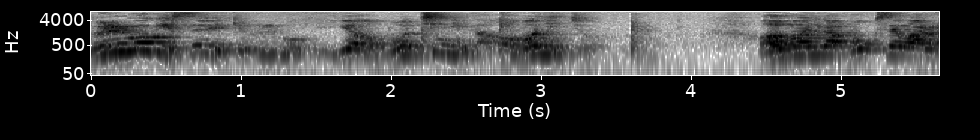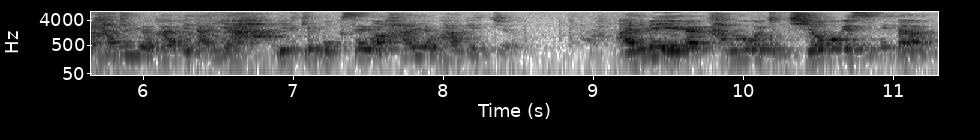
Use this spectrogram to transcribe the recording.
을목이 있어요. 이렇게 을목이. 이게 모친입니다. 어머니죠. 어머니가 목생활을 해주려고 합니다. 야 이렇게 목생활 하려고 하겠죠. 아니면 얘가 간목을 좀 지어보겠습니다.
